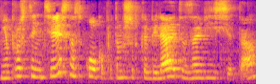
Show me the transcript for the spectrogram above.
Мне просто интересно, сколько, потому что от кабеля это зависит. Да?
